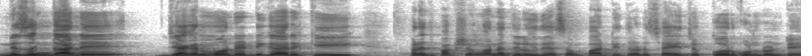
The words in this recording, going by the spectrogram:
నిజంగానే జగన్మోహన్ రెడ్డి గారికి ప్రతిపక్షంగా ఉన్న తెలుగుదేశం పార్టీతో సహించ కోరుకుంటుంటే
